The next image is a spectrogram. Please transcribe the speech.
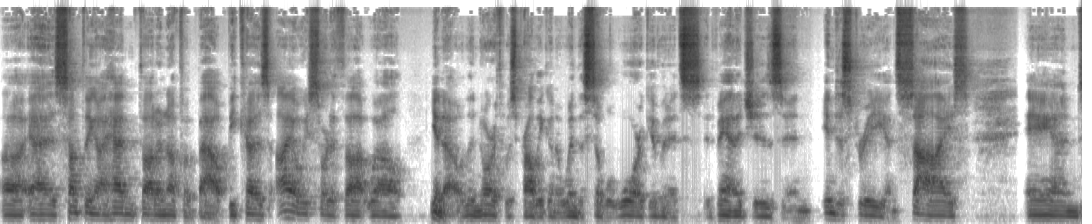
uh, as something I hadn't thought enough about because I always sort of thought, well, you know, the North was probably going to win the Civil War given its advantages in industry and size. And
